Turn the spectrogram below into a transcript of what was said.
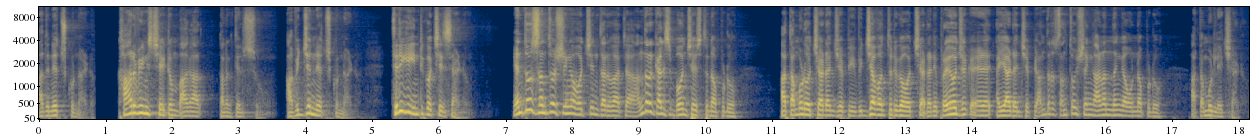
అది నేర్చుకున్నాడు. కార్వింగ్స్ చేయటం బాగా తనకు తెలుసు. ఆ విద్యను నేర్చుకున్నాడు. తిరిగి ఇంటికి వచ్చేసాడు ఎంతో సంతోషంగా వచ్చిన తర్వాత అందరూ కలిసి భోజనం చేస్తున్నప్పుడు ఆ తమ్ముడు వచ్చాడని చెప్పి విద్యావంతుడిగా వచ్చాడని ప్రయోజక అయ్యాడని చెప్పి అందరూ సంతోషంగా ఆనందంగా ఉన్నప్పుడు ఆ తమ్ముడు లేచాడు.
